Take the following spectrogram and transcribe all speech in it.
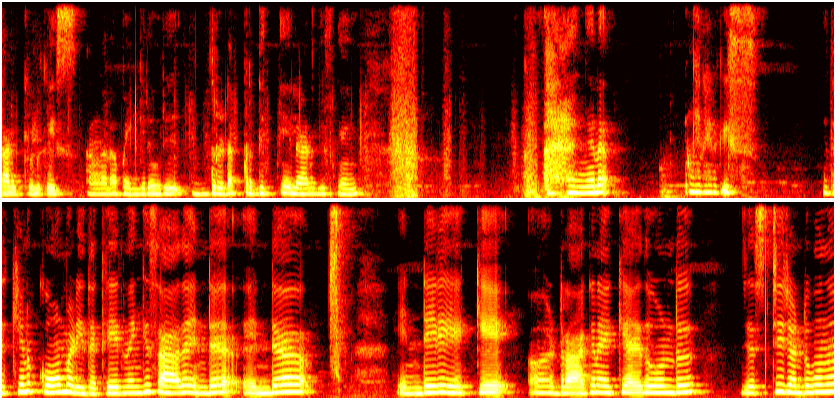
കളിക്കുള്ളൂ ഗൈസ് അങ്ങനെ ഭയങ്കര ഒരു ദൃഢപ്രതിജ്ഞയിലാണ് ഗൈസ് ഞാൻ. അങ്ങനെ ഇങ്ങനെയാണ് ഗൈസ് ഇതൊക്കെയാണ് കോമഡി ഇതൊക്കെ ആയിരുന്നെങ്കിൽ സാധാ എന്റെ എന്റെ എന്റെ A K dragon A K ആയതുകൊണ്ട് ജസ്റ്റ് രണ്ട് മൂന്ന്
